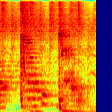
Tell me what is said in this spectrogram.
now, out now.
